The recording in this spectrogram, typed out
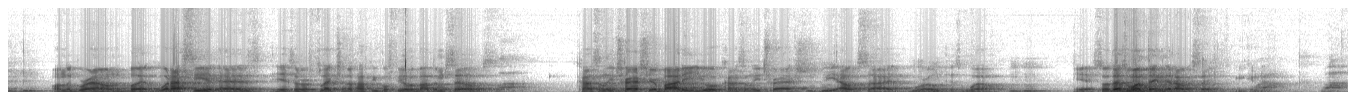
mm-hmm. on the ground. But what I see it as is a reflection of how people feel about themselves. Wow. Constantly trash your body, you will constantly trash mm-hmm. the outside world mm-hmm. as well. Yeah, so that's one thing that I would say you can do. Wow. Wow.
